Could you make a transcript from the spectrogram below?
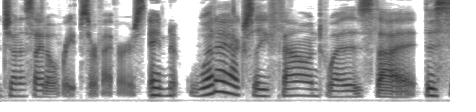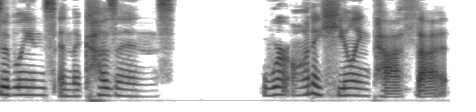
genocidal rape survivors. And what I actually found was that the siblings and the cousins we're on a healing path that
